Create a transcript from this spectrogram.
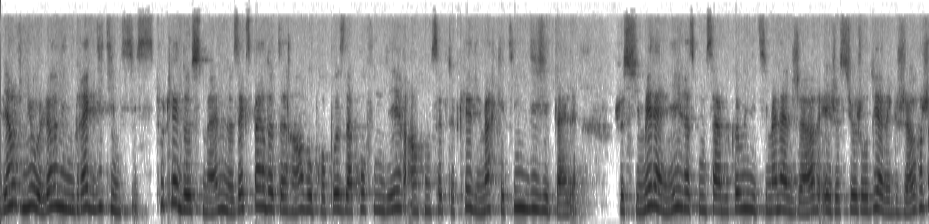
bienvenue au Learning Break d'ITIM 6. Toutes les deux semaines, nos experts de terrain vous proposent d'approfondir un concept clé du marketing digital. Je suis Mélanie, responsable Community Manager et je suis aujourd'hui avec Georges,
